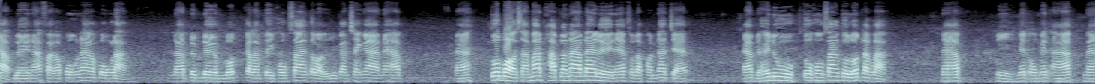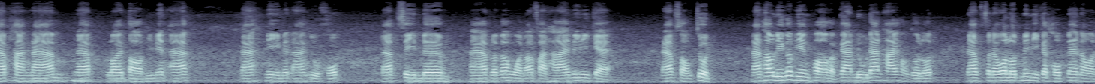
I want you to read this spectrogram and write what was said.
ยับเลยนะฝากระโปรงหน้ากระโปรงหลังนะครับเดิมๆรถการันตีโครงสร้างตลอดอายุการใช้งานนะครับนะตัวเบาะสามารถพับระนาบได้เลยนะครับสำหรับ Honda Jazz นะครับเดี๋ยวให้ดูตัวโครงสร้างตัวรถหลักๆนะครับนี่เม็ดองเม็ดอาร์คนะครับทางน้ำนะครับรอยต่อมีเม็ดอาร์คนะนี่เม็ดอาร์คอยู่ครบนะครับซีนเดิมนะครับแล้วก็หัวน็อตฝาท้ายไม่มีแกะนะครับสองจุดนะเท่านี้ก็เพียงพอกับการดูด้านท้ายของตัวรถนะครับแสดงว่ารถไม่มีกระทบแน่นอน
